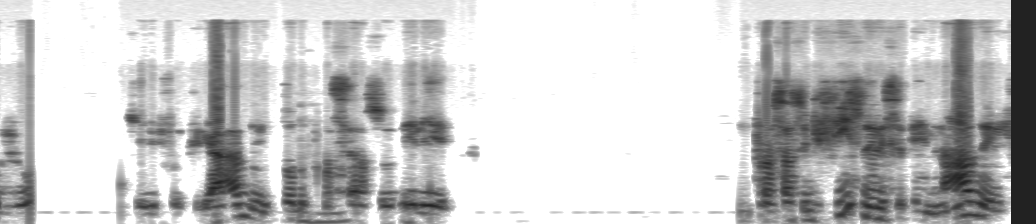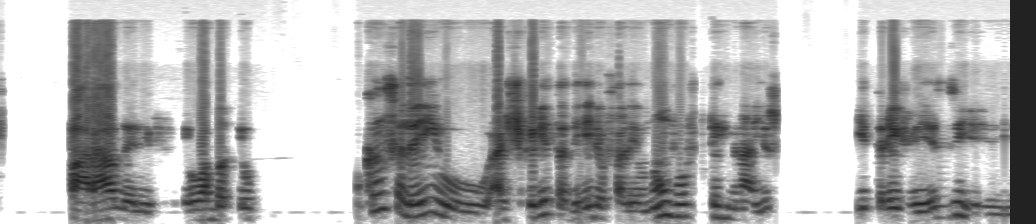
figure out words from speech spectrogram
do jogo, que ele foi criado e todo o uhum. processo dele um processo difícil dele ser terminado, ele parado, ele eu, eu cancelei o, a escrita dele, eu falei, eu não vou terminar isso e três vezes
